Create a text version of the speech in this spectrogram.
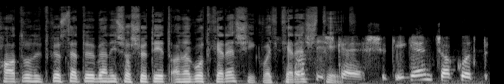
hadronütköztetőben is a sötét anyagot keresik, vagy keresték? Azt is keressük, igen, csak, ott,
